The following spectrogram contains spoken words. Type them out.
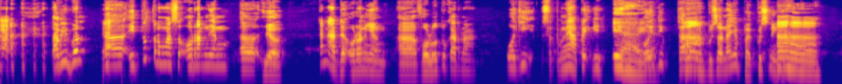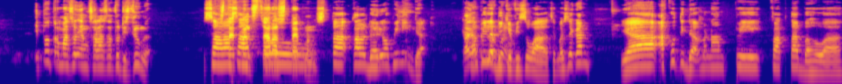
tapi Bon eh, itu termasuk orang yang eh, ya kan ada orang yang eh, follow tuh karena wah iki statementnya apik iki. Iya Oh iya. ini cara Ah. berbusananya bagus nih. gitu. Ah, Itu termasuk yang salah satu di situ nggak? salah Statement satu secara statement. sta- kalau dari opini enggak. Kalian tapi lebih ke visual. sih. Maksudnya kan ya aku tidak menampik fakta bahwa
